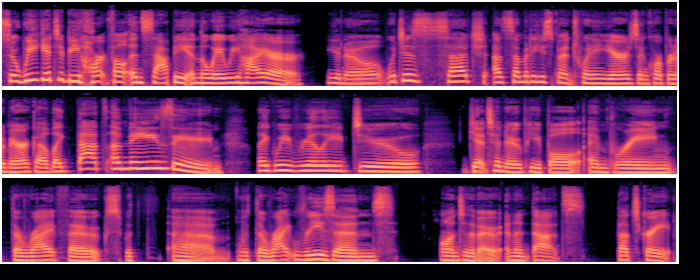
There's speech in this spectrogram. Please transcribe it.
so we get to be heartfelt and sappy in the way we hire, you know, which is such, as somebody who spent 20 years in corporate America, like that's amazing. Like we really do get to know people and bring the right folks with, um, with the right reasons onto the boat. And that's, that's great.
